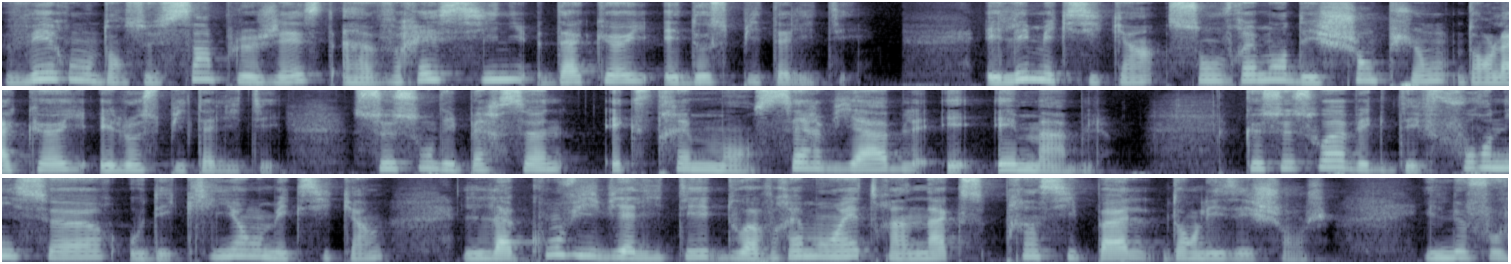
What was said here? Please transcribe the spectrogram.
verront dans ce simple geste un vrai signe d'accueil et d'hospitalité. Et les Mexicains sont vraiment des champions dans l'accueil et l'hospitalité. Ce sont des personnes extrêmement serviables et aimables. Que ce soit avec des fournisseurs ou des clients mexicains, la convivialité doit vraiment être un axe principal dans les échanges. Il ne faut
